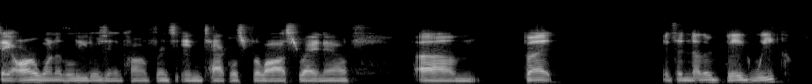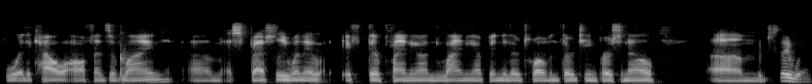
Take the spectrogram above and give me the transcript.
They are one of the leaders in the conference in tackles for loss right now. Um, but it's another big week for the Cal offensive line, um, especially when they if they're planning on lining up into their 12 and 13 personnel. Um, Which they will.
